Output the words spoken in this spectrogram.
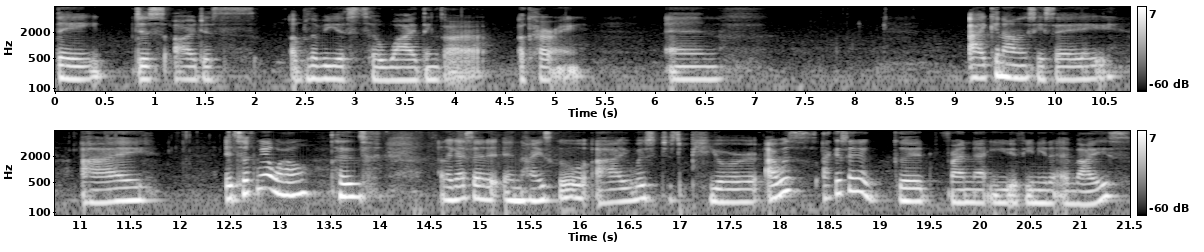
they just are just oblivious to why things are occurring. And I can honestly say I it took me a while cuz like I said in high school, I was just pure. I was, I could say, a good friend that you if you needed advice,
